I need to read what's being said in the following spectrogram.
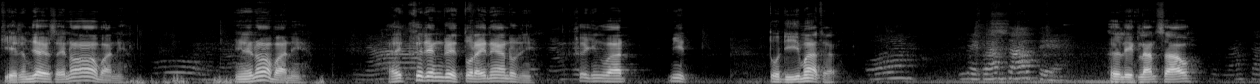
เกียรลำไยใส่เนาะบานนี้นี่ไหนเนาะบานนี้ไอ้คือยังได้ตัวไหนแน่โดนนี่คือยังว่ามีตัวดีมากเถอะโอ้เด็กร้านเช้าเตะเออเหล็กหลานสาวร้านเช้า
